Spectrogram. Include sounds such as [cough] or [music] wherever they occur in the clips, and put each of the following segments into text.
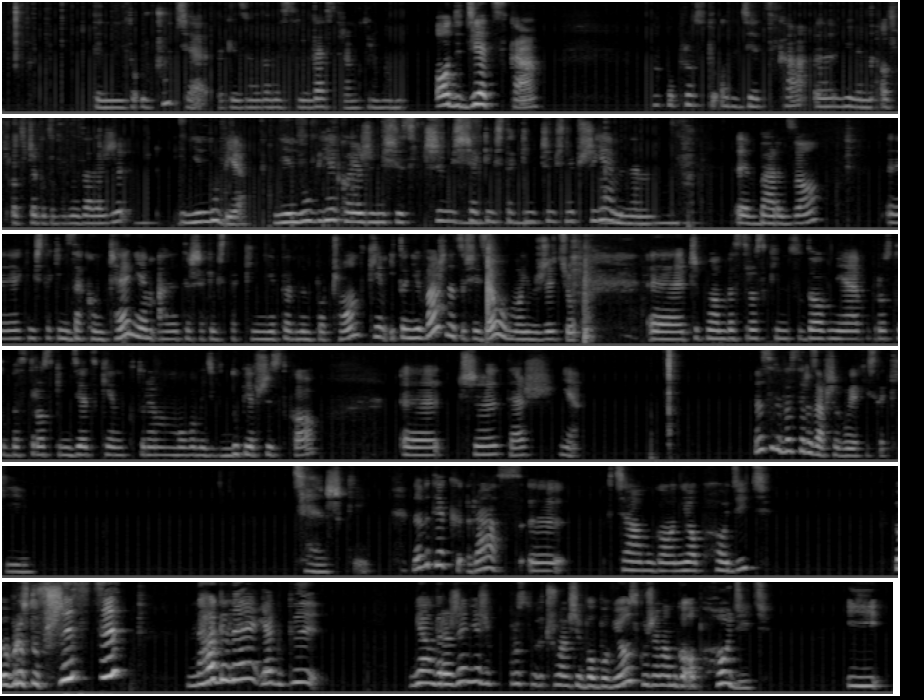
ten, to uczucie takie związane z Sylwestrem, które mam od dziecka, no po prostu od dziecka, y, nie wiem od, od czego to w ogóle zależy, nie lubię. Nie lubię, kojarzy mi się z czymś, jakimś takim czymś nieprzyjemnym y, bardzo. Y, jakimś takim zakończeniem, ale też jakimś takim niepewnym początkiem. I to nieważne, co się działo w moim życiu. Czy byłam beztroskim, cudownie, po prostu beztroskim dzieckiem, którym mogło mieć w dupie wszystko, czy też nie. Ten Sylwester zawsze był jakiś taki ciężki. Nawet jak raz y, chciałam go nie obchodzić, po prostu wszyscy nagle jakby miałam wrażenie, że po prostu czułam się w obowiązku, że mam go obchodzić. I,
